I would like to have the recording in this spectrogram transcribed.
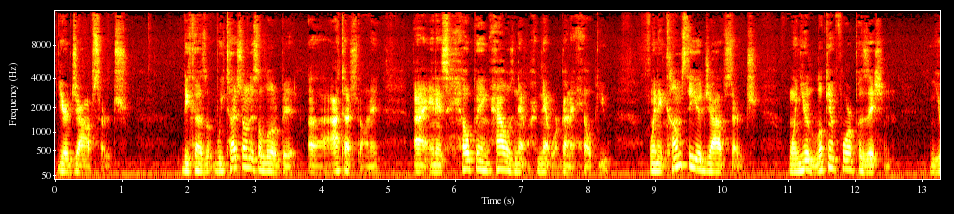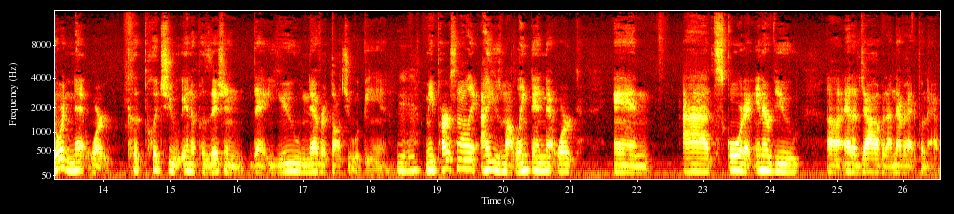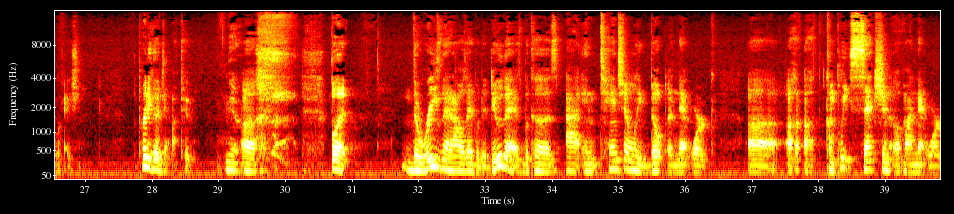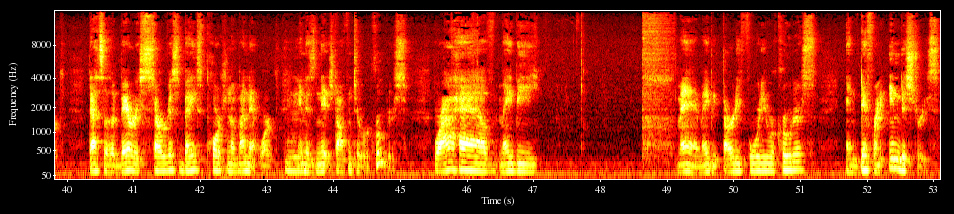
your job search because we touched on this a little bit. Uh, I touched on it. Uh, and it's helping. How is net, network going to help you? When it comes to your job search, when you're looking for a position, your network could put you in a position that you never thought you would be in. Mm-hmm. Me personally, I use my LinkedIn network and I scored an interview uh, at a job that I never had to put in an application. Pretty good job, too. Yeah. Uh, but the reason that I was able to do that is because I intentionally built a network uh, a, a complete section of my network that's a very service based portion of my network mm-hmm. and is niched off into recruiters where I have maybe man maybe 30 40 recruiters in different industries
